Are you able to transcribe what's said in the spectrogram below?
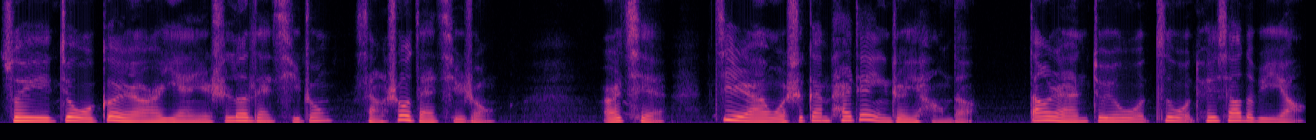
所以就我个人而言也是乐在其中，享受在其中。而且，既然我是干拍电影这一行的，当然就有我自我推销的必要，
